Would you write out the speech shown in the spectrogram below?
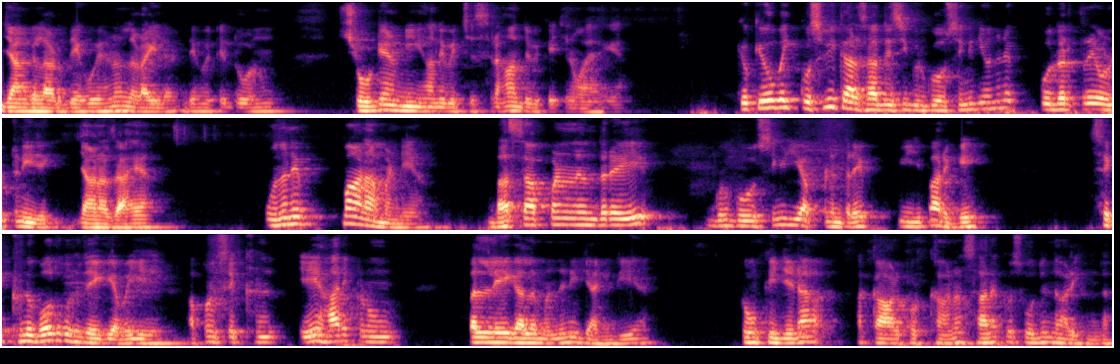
ਜੰਗ ਲੜਦੇ ਹੋਏ, ਹਨਾ, ਲੜਾਈ ਲੜਦੇ ਹੋਏ ਤੇ ਦੋ ਨੂੰ ਛੋਟਿਆਂ ਨੀਹਾਂ ਦੇ ਵਿੱਚ ਸਰਹੰਦ ਵਿਖੇ ਚਣਵਾਇਆ ਗਿਆ। ਕਿਉਂਕਿ ਉਹ ਬਈ ਕੁਝ ਵੀ ਕਰ ਸਕਦੇ ਸੀ ਗੁਰੂ ਗੋਬਿੰਦ ਸਿੰਘ ਜੀ, ਉਹਨਾਂ ਨੇ ਕੁਦਰਤ ਦੇ ਉਲਟ ਨਹੀਂ ਜਾਣਾ ਚਾਹਿਆ। ਉਹਨਾਂ ਨੇ ਭਾਣਾ ਮੰਨਿਆ। ਬਸ ਆਪਣੇ ਅੰਦਰ ਇਹ ਗੁਰੂ ਗੋਬਿੰਦ ਸਿੰਘ ਜੀ ਆਪਣੇ ਅੰਦਰ ਇਹ ਚੀਜ਼ ਭਰ ਗਏ। ਸਿੱਖ ਨੂੰ ਬਹੁਤ ਕੁਝ ਦੇ ਗਿਆ ਬਈ ਇਹ। ਆਪਾਂ ਨੂੰ ਸਿੱਖਣ ਇਹ ਹਰ ਇੱਕ ਨੂੰ ਪੱਲੇ ਗੱਲ ਮੰਨਣੀ ਚਾਹੀਦੀ ਹੈ। ਕਿਉਂਕਿ ਜਿਹੜਾ ਅਕਾਲ ਪੁਰਖ ਆ ਨਾ ਸਾਰਾ ਕੁਝ ਉਹਦੇ ਨਾਲ ਹੀ ਹੁੰਦਾ।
